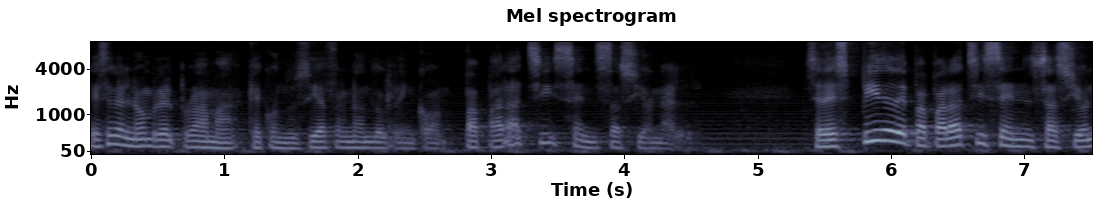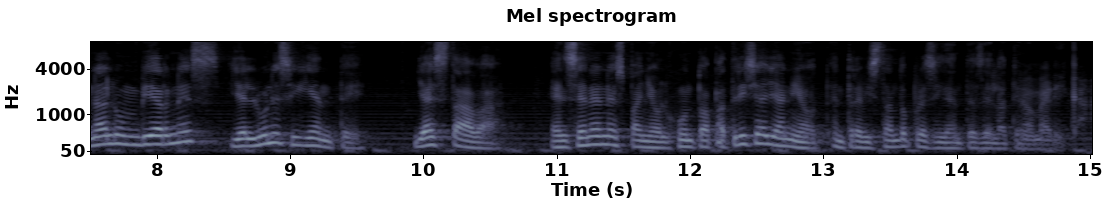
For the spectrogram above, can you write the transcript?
Ese era el nombre del programa que conducía Fernando el Rincón, Paparazzi Sensacional. Se despide de Paparazzi Sensacional un viernes y el lunes siguiente ya estaba en cena en español junto a Patricia Yaniot entrevistando presidentes de Latinoamérica.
